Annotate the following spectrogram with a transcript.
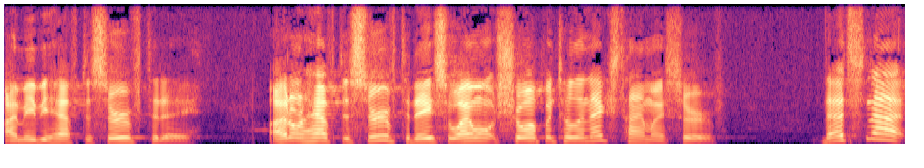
I maybe have to serve today. I don't have to serve today, so I won't show up until the next time I serve. That's not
